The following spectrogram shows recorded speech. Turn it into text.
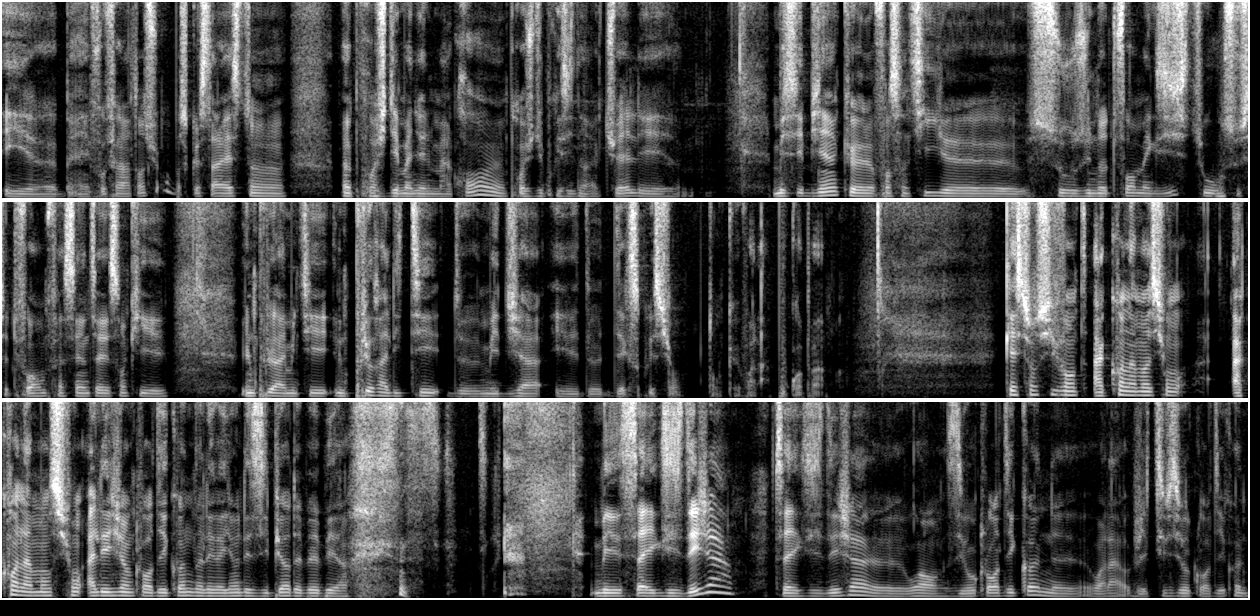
Et ben, il faut faire attention parce que ça reste un, proche d'Emmanuel Macron, un proche du président actuel. Et, mais c'est bien que France Antilles sous une autre forme existe ou sous cette forme. Enfin, c'est intéressant qu'il y ait une pluralité, une pluralité de médias et d'expression. donc voilà, pourquoi pas. Question suivante. À quand la mention, à quand la mention allégée en chlordécone dans les rayons des hyper de bébé Mais ça existe déjà. Ça existe déjà. Euh, wow. Euh, voilà, objectif zéro chlordécone.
